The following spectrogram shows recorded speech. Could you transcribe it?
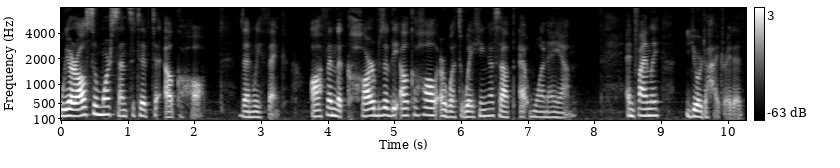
We are also more sensitive to alcohol than we think. Often the carbs of the alcohol are what's waking us up at 1 a.m. And finally, you're dehydrated.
